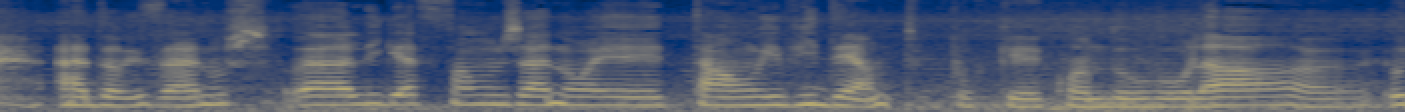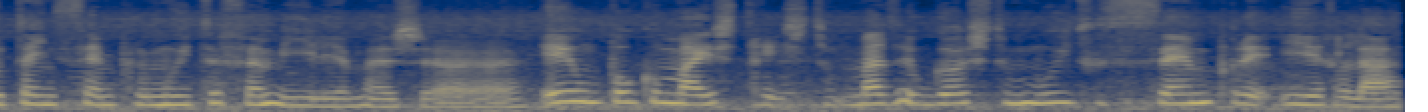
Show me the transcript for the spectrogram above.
há dois anos. A ligação já não é tão evidente, porque quando vou lá eh, eu tenho sempre muita família, mas uh, é um pouco mais triste. Mas eu gosto muito sempre ir lá.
